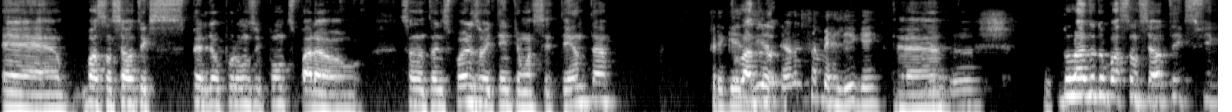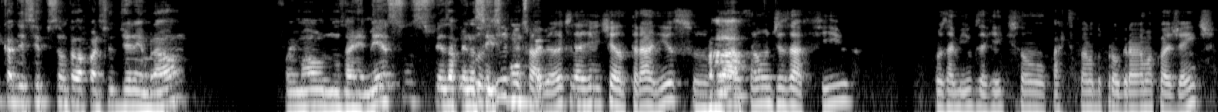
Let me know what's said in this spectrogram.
É, o Boston Celtics perdeu por 11 pontos para o San Antonio Spurs, 81 a 70. Freguesia do... até na Summer League, hein? É. Do lado do Boston Celtics fica a decepção pela partida de Jalen Brown. Foi mal nos arremessos, fez apenas Inclusive, seis pontos. Fábio, antes da gente entrar nisso, vou lançar um desafio para os amigos aqui que estão participando do programa com a gente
